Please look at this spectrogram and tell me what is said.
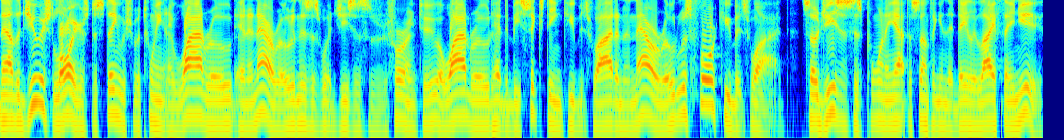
Now, the Jewish lawyers distinguished between a wide road and a narrow road, and this is what Jesus is referring to. A wide road had to be 16 cubits wide, and a narrow road was 4 cubits wide. So Jesus is pointing out to something in their daily life they knew.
